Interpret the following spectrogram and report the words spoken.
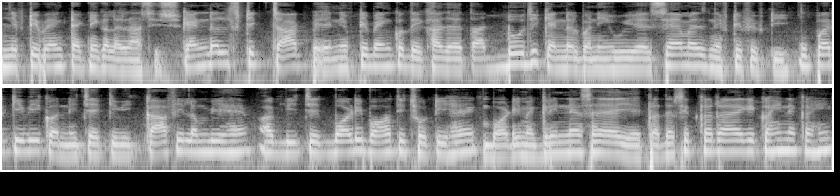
Nifty bank technical analysis. Candle stick chart पे निफ्टी बैंक को देखा जाए तो डोजी कैंडल बनी हुई है सेम एज निफ्टी फिफ्टी। ऊपर की वीक और नीचे की वीक काफ़ी लंबी है और बीच बॉडी बहुत ही छोटी है। बॉडी में ग्रीननेस है, ये प्रदर्शित कर रहा है कि कहीं ना कहीं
